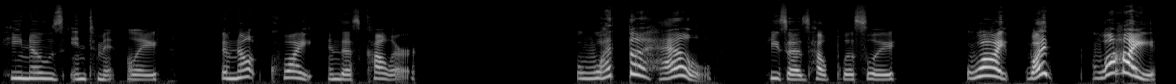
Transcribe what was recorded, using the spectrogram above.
he knows intimately, though not quite in this color. What the hell? He says helplessly. Why? What? Why?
